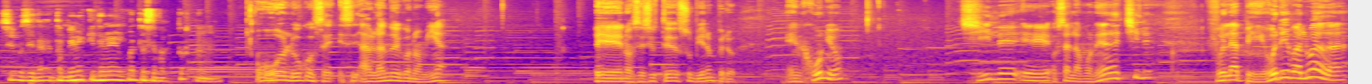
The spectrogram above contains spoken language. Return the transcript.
Sí, pues, también hay que tener en cuenta ese factor también. Oh, loco, se- se- hablando de economía. eh, no sé si ustedes supieron, pero en junio, Chile, eh, o sea, la moneda de Chile fue la peor evaluada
